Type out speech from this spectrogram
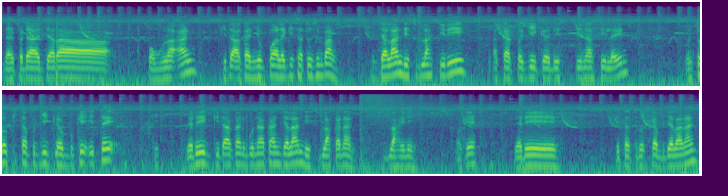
daripada jarak permulaan kita akan jumpa lagi satu simpang. Jalan di sebelah kiri akan pergi ke destinasi lain. Untuk kita pergi ke Bukit Itik jadi kita akan gunakan jalan di sebelah kanan, sebelah ini. Okey. Jadi kita teruskan perjalanan.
